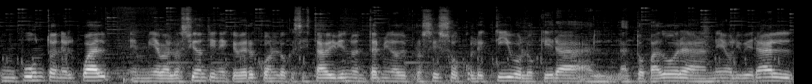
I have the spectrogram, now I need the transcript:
un punto en el cual en mi evaluación tiene que ver con lo que se estaba viviendo en términos de proceso colectivo, lo que era la topadora neoliberal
